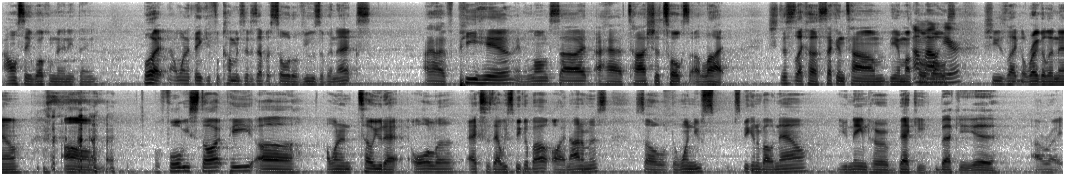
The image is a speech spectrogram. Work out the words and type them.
I don't say welcome to anything, but I want to thank you for coming to this episode of Views of an X. I have P here, and alongside I have Tasha Talks a lot. She- This is like her second time being my I'm co-host. out here. She's like a regular now. Um, before we start, P, uh, I want to tell you that all the exes that we speak about are anonymous. So the one you s- speaking about now, you named her Becky. Becky, yeah. All right,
